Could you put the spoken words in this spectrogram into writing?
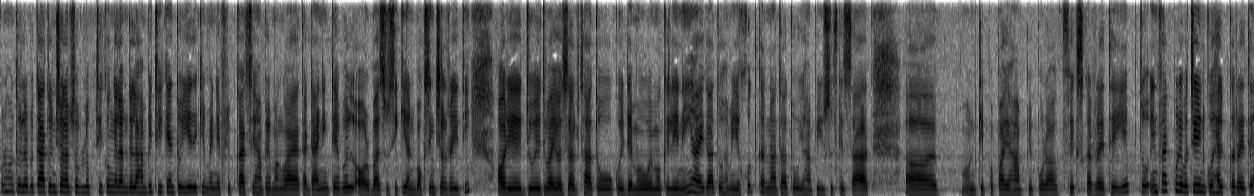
कितना चाहते थे इंशाल्लाह आप सब लोग ठीक होंगे अल्हम्दुलिल्लाह हम भी ठीक हैं। तो ये देखिए मैंने फ़्लिपकार्ट से यहाँ पे मंगवाया था डाइनिंग टेबल और बस उसी की अनबॉक्सिंग चल रही थी। और ये डू इट बाई योरसेल्फ था तो कोई डेमो वेमो के लिए नहीं आएगा तो हमें ये ख़ुद करना था। तो यहाँ पे यूसुफ के साथ आ, उनके पापा यहाँ पे पूरा फिक्स कर रहे थे ये। तो इनफैक्ट पूरे बच्चे इनको हेल्प कर रहे थे।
